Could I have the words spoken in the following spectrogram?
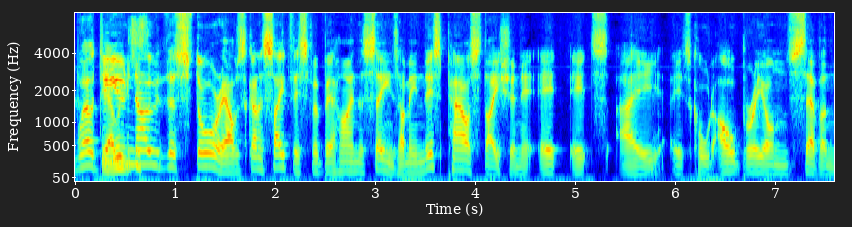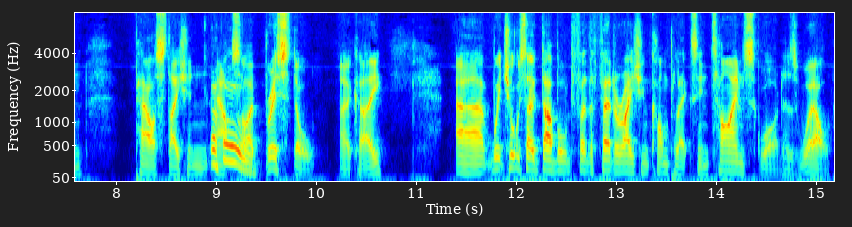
Well, do Yeah, you we just- know the story? I was going to save this for behind the scenes. I mean, this power station, it, it it's a it's called Oldbury-on-Severn Power Station Oh. outside Bristol. Okay. Uh, which also doubled for the Federation complex in Time Squad as well.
